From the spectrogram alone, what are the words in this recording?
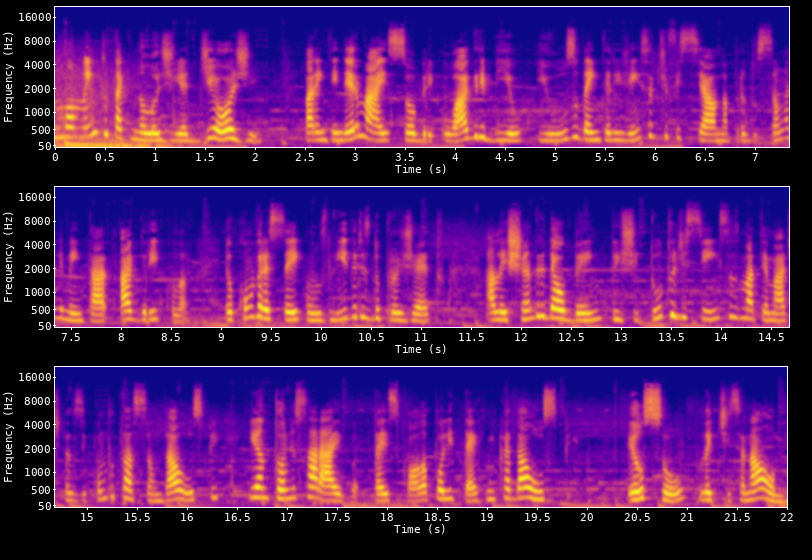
No momento tecnologia de hoje, para entender mais sobre o agribio e o uso da inteligência artificial na produção alimentar agrícola, eu conversei com os líderes do projeto Alexandre Delben, do Instituto de Ciências Matemáticas e Computação da USP, e Antônio Saraiva, da Escola Politécnica da USP. Eu sou Letícia Naomi.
